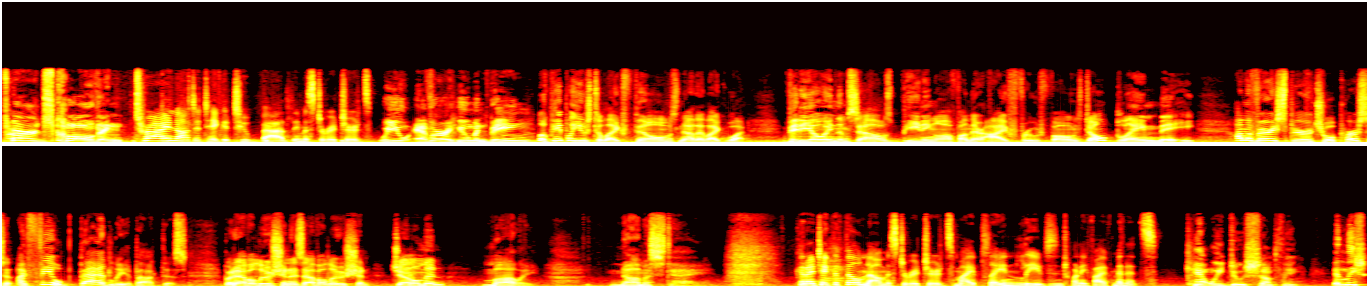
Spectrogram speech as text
turds' clothing! Try not to take it too badly, Mr. Richards. Were you ever a human being? Look, people used to like films, now they like what? Videoing themselves, beating off on their iFruit phones. Don't blame me. I'm a very spiritual person. I feel badly about this. But evolution is evolution. Gentlemen, Molly, namaste. Can I take the film now, Mr. Richards? My plane leaves in 25 minutes. Can't we do something? At least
